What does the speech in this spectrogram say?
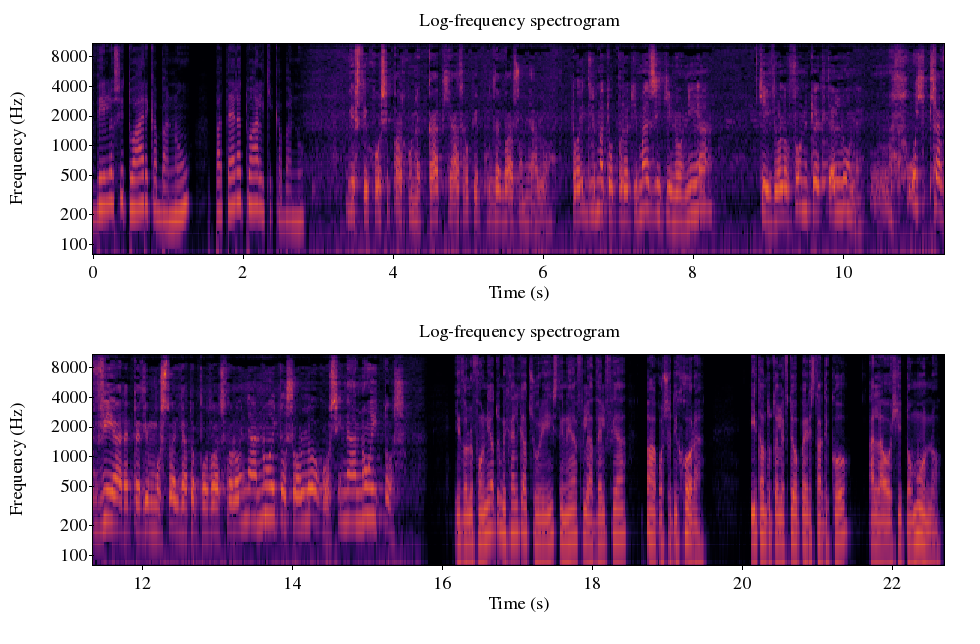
Δήλωση του Άρη Καμπανού, πατέρα του Άλκη Καμπανού. Δυστυχώς υπάρχουν κάποιοι άνθρωποι που δεν βάζουν μυαλό. Το έγκλημα το προετοιμάζει η κοινωνία και οι δολοφόνοι το εκτελούν. Όχι πια βία, ρε παιδί μου, στο για το ποδόσφαιρο. Είναι ανόητος ο λόγος. Είναι ανόητος. Η δολοφονία του Μιχάλη Κατσουρί στη Νέα Φιλαδέλφια πάγωσε τη χώρα. Ήταν το τελευταίο περιστατικό, αλλά όχι το μόνο.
